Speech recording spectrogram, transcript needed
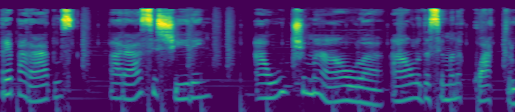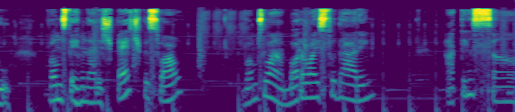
preparados para assistirem a última aula, a aula da semana 4. Vamos terminar este pet, pessoal? Vamos lá, bora lá estudar, hein? Atenção!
